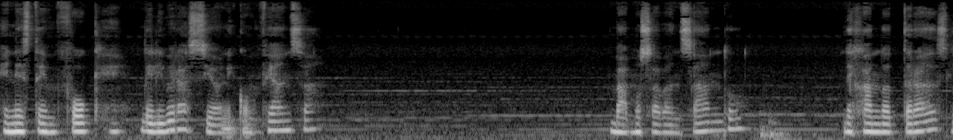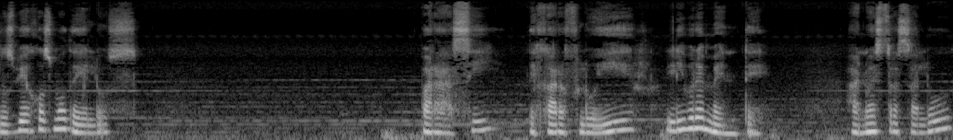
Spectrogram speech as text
En este enfoque de liberación y confianza, vamos avanzando, dejando atrás los viejos modelos para así dejar fluir libremente a nuestra salud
